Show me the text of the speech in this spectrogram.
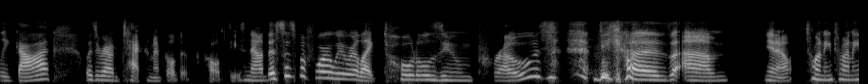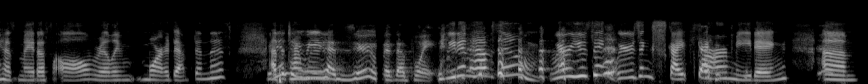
we got was around technical difficulties. Now, this was before we were like total Zoom pros because um, you know 2020 has made us all really more adept in this. We at the time we, we had zoom at that point. We didn't have zoom. We were using we were using skype for our meeting. Um,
